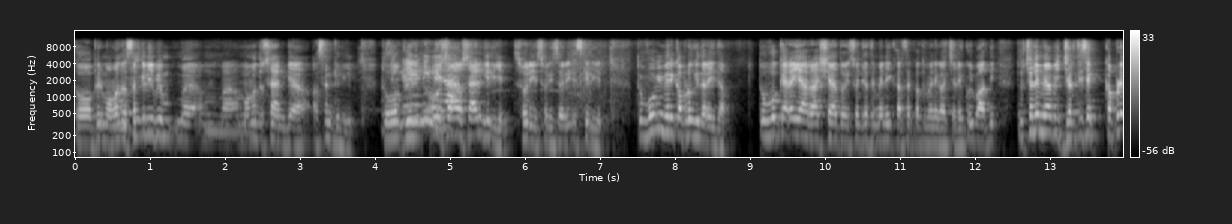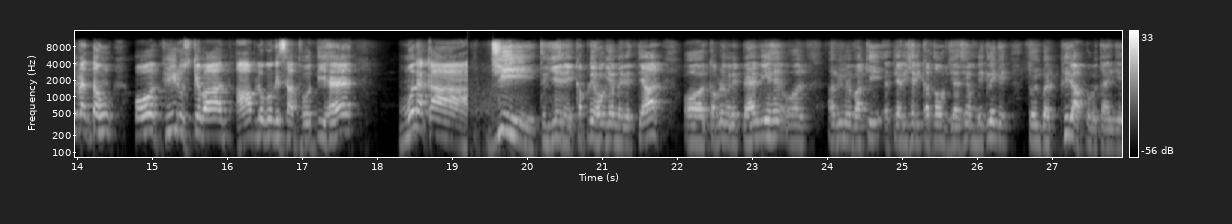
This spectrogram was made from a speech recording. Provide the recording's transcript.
तो फिर मोहम्मद हसन के लिए भी मोहम्मद हुसैन के हसन के लिए। तो फिर हुसैन के लिए। सॉरी सॉरी सॉरी इसके लिए। तो वो भी मेरे कपड़ों की तरह ही था। तो वो कह रहे हैं यार रश है तो इस वजह से मैं नहीं कर सका तो मैंने कहा चले कोई बात नहीं। तो चले मैं अभी जल्दी से कपड़े पहनता हूँ और फिर उसके बाद आप लोगों के साथ होती है मुलाकात। जी तो ये रहे कपड़े हो गए मेरे तैयार और कपड़े मैंने पहन लिए हैं और अभी मैं बाकी तैयारी शरी करता हूँ और जैसे हम निकलेंगे तो एक बार फिर आपको बताएँगे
